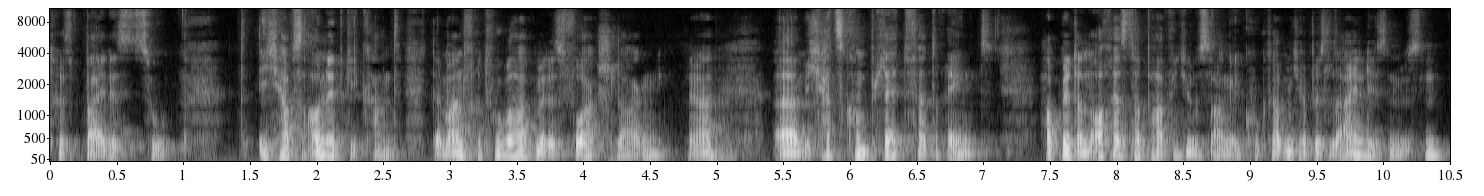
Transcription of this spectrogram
trifft beides zu ich habe es auch nicht gekannt. Der Manfred Huber hat mir das vorgeschlagen. Ja. Ähm, ich hatte es komplett verdrängt, habe mir dann auch erst ein paar Videos angeguckt, habe mich ein bisschen einlesen müssen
